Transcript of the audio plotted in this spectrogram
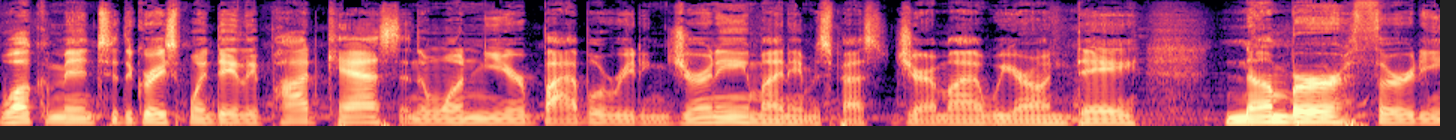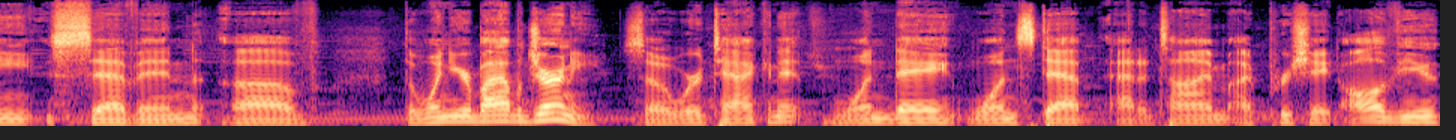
Welcome into the Grace Point Daily Podcast and the one year Bible reading journey. My name is Pastor Jeremiah. We are on day number 37 of the one year Bible journey. So we're attacking it one day, one step at a time. I appreciate all of you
